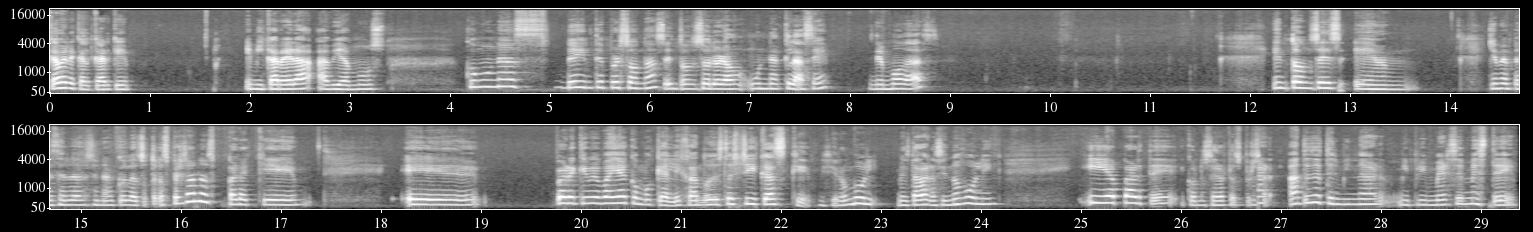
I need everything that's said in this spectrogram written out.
cabe recalcar que en mi carrera habíamos como unas 20 personas, entonces solo era una clase de modas. Entonces em, yo me empecé a relacionar con las otras personas para que eh, para que me vaya como que alejando de estas chicas que me hicieron bullying, me estaban haciendo bullying y aparte conocer a otras personas. Antes de terminar mi primer semestre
